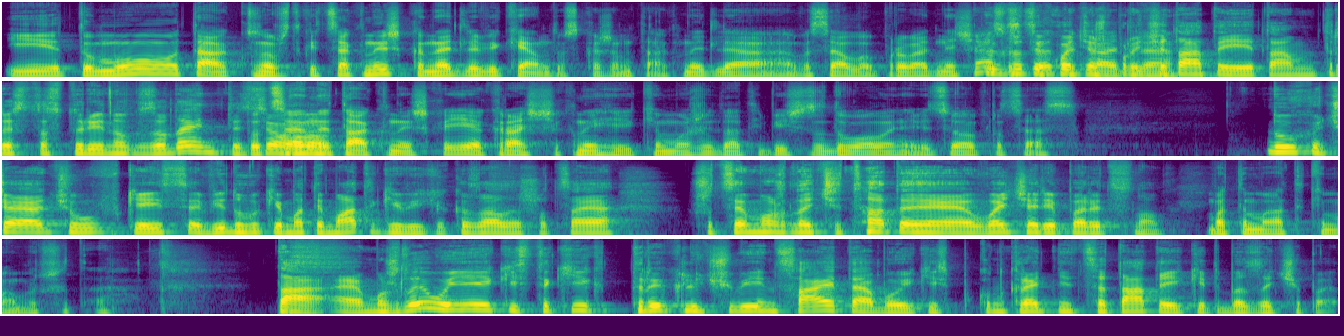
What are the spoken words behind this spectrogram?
І тому так, знову ж таки, ця книжка не для вікенду, скажімо так, не для веселого проведення часу. Якщо ти хочеш для- прочитати її там 300 сторінок за день, ти То цього це не та книжка. Є кращі книги, які можуть дати більше задоволення від цього процесу. Ну, хоча я чув в кейсі відгуки математиків, які казали, що це, що це можна читати ввечері перед сном. Математики, мабуть, що так. Е, можливо, є якісь такі три ключові інсайти або якісь конкретні цитати, які тебе зачепили.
